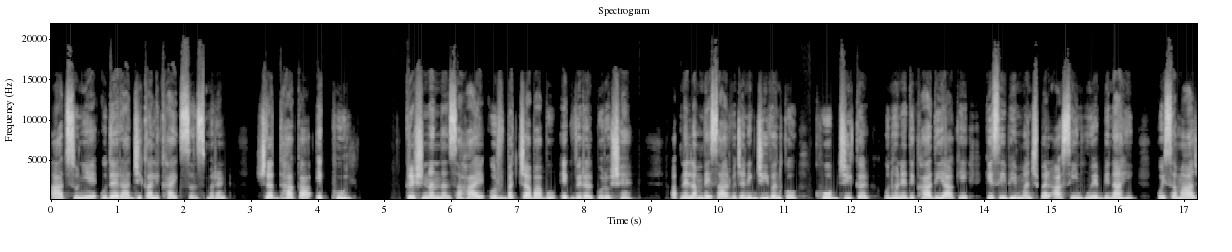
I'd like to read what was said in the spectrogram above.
आज सुनिए उदयराज जी का लिखा एक संस्मरण, श्रद्धा का एक फूल। कृष्ण नंदन सहाय उर्फ़ बच्चा बाबू एक विरल पुरुष हैं। अपने लंबे सार्वजनिक जीवन को खूब जीकर उन्होंने दिखा दिया कि किसी भी मंच पर आसीन हुए बिना ही कोई समाज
